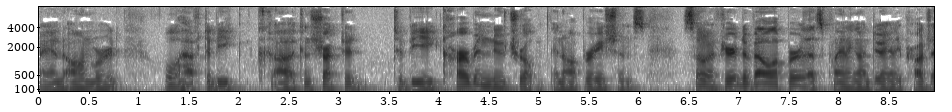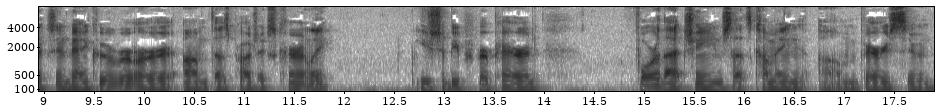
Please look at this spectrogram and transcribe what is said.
and onward will have to be uh, constructed to be carbon neutral in operations. So if you're a developer that's planning on doing any projects in Vancouver or um, does projects currently, you should be prepared for that change that's coming um, very soon.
